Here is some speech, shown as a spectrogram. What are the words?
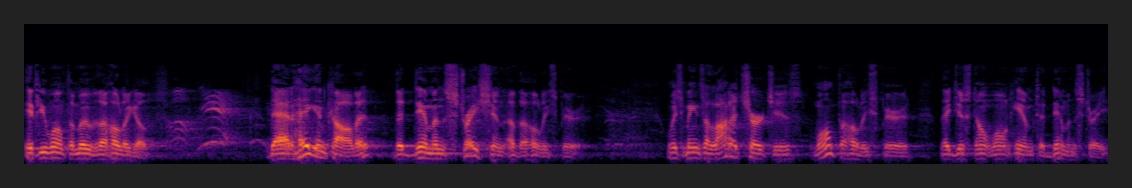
if you want the move of the Holy Ghost. Dad Hagin called it the demonstration of the Holy Spirit, which means a lot of churches want the Holy Spirit, they just don't want Him to demonstrate.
